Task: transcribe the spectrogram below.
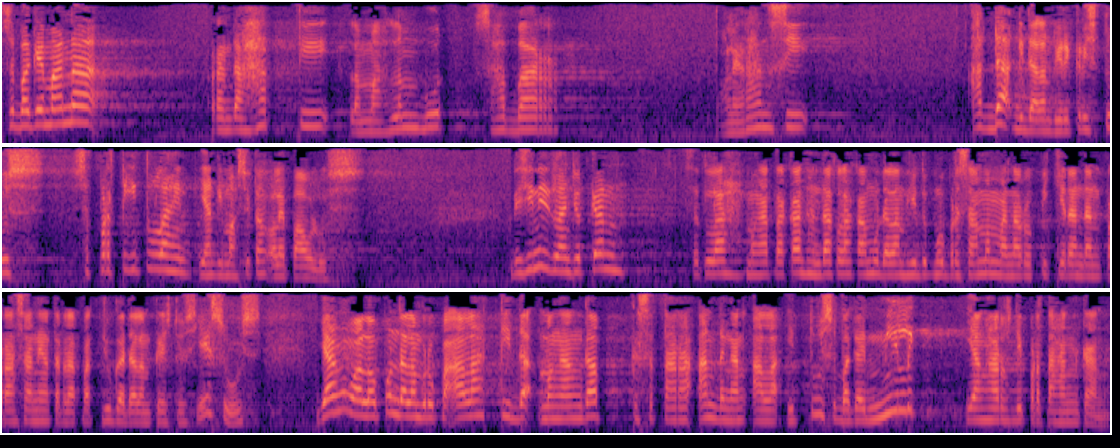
Sebagaimana rendah hati, lemah lembut, sabar, toleransi ada di dalam diri Kristus, seperti itulah yang dimaksudkan oleh Paulus. Di sini dilanjutkan setelah mengatakan hendaklah kamu dalam hidupmu bersama menaruh pikiran dan perasaan yang terdapat juga dalam Kristus Yesus, yang walaupun dalam rupa Allah tidak menganggap kesetaraan dengan Allah itu sebagai milik yang harus dipertahankan,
